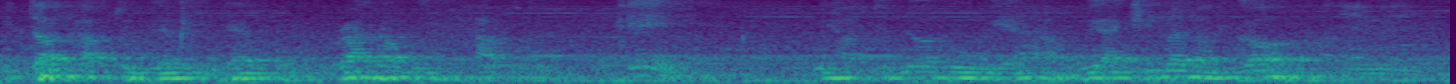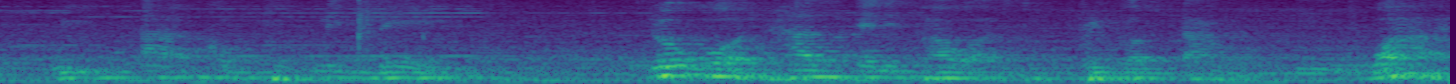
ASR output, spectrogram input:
We don't have to blame the devil. Rather, we have to claim. We have to know who we are. We are children of God. Amen. We are completely made. No one has any powers to bring us down. Mm. Why?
